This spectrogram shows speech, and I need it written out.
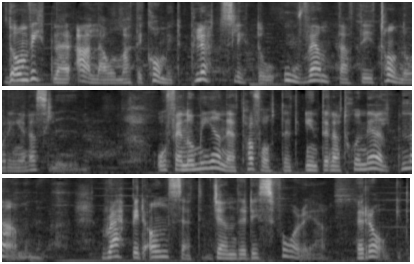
De vittnar alla om att det kommit plötsligt och oväntat i tonåringarnas liv. Och fenomenet har fått ett internationellt namn. Rapid Onset Gender Dysphoria, ROGD,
